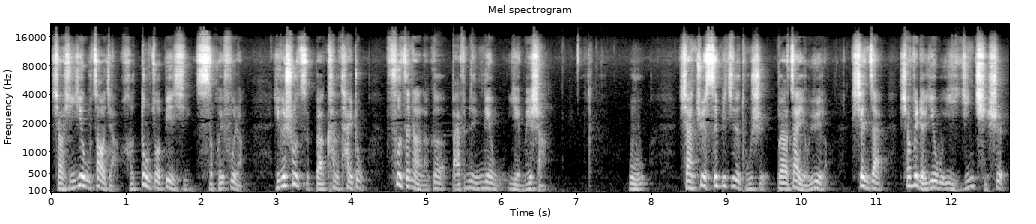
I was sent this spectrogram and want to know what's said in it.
小心业务造假和动作变形，死灰复燃。一个数字不要看得太重，负增长了个百分之零点五也没啥。五，想去 CBG 的同事不要再犹豫了。现在消费者业务已经起势，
